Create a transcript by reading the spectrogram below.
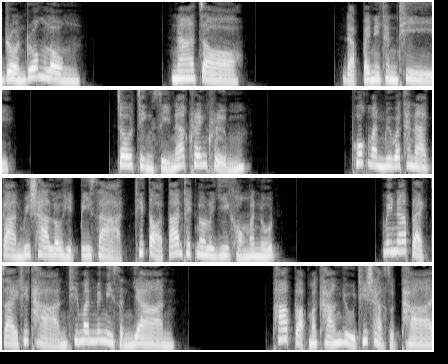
โดรนร่วงลง หน้าจอ ดับไปในทันที โจจิงสีหน้าเคร่งขรึมพวกมันวิวัฒนาการวิชาโลหิตปีศาจที่ต่อต้านเทคโนโลยีของมนุษย์ ไม่น่าแปลกใจที่ฐานที่มันไม่มีสัญญาณ ภาพกลับมาค้างอยู่ที่ฉากสุดท้าย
